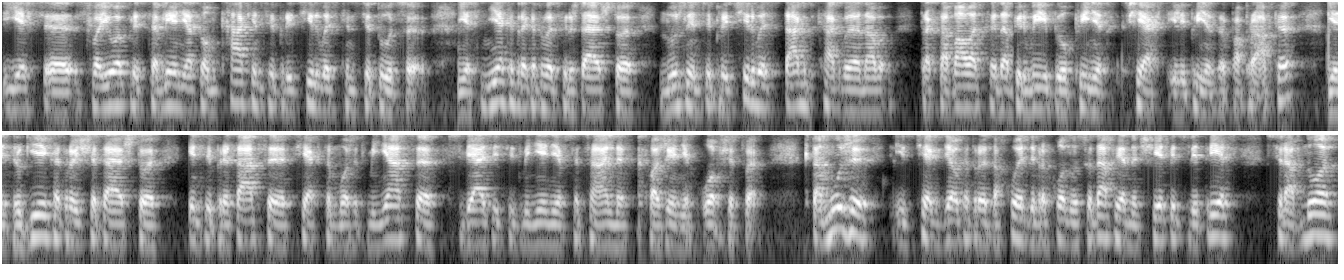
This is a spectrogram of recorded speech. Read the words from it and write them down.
есть э, свое представление о том, как интерпретировать Конституцию. Есть некоторые, которые утверждают, что нужно интерпретировать так, как бы она трактовалась, когда впервые был принят текст или принята поправка. Есть другие, которые считают, что интерпретация текста может меняться в связи с изменением в социальных положениях общества. К тому же, из тех дел, которые доходят до Верховного суда, примерно четверть или треть, все равно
